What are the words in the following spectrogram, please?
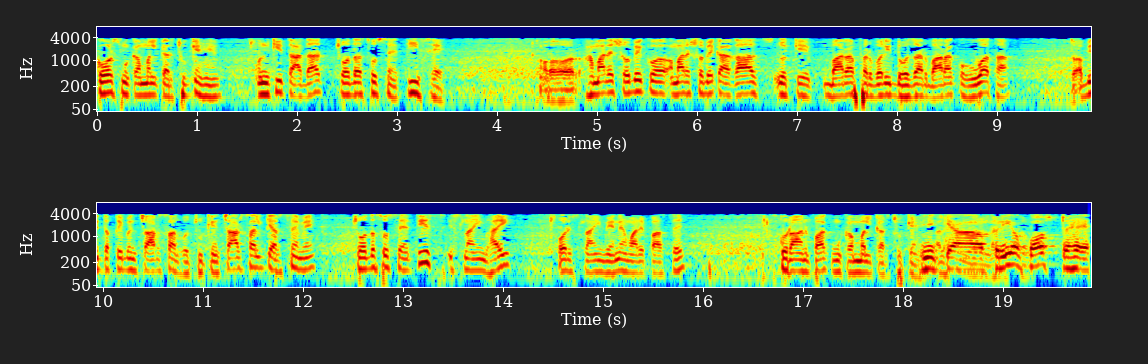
کورس مکمل کر چکے ہیں ان کی تعداد چودہ سو سینتیس ہے۔ اور ہمارے شعبے کو ہمارے شعبے کا آغاز جو کہ بارہ فروری دو ہزار بارہ کو ہوا تھا تو ابھی تقریباً چار سال ہو چکے ہیں۔ چار سال کے عرصے میں چودہ سو سینتیس اسلامی بھائی اور اسلامی بہنیں ہمارے پاس سے قرآن پاک مکمل کر چکے ہیں۔ کیا فری آف کاسٹ ہے؟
